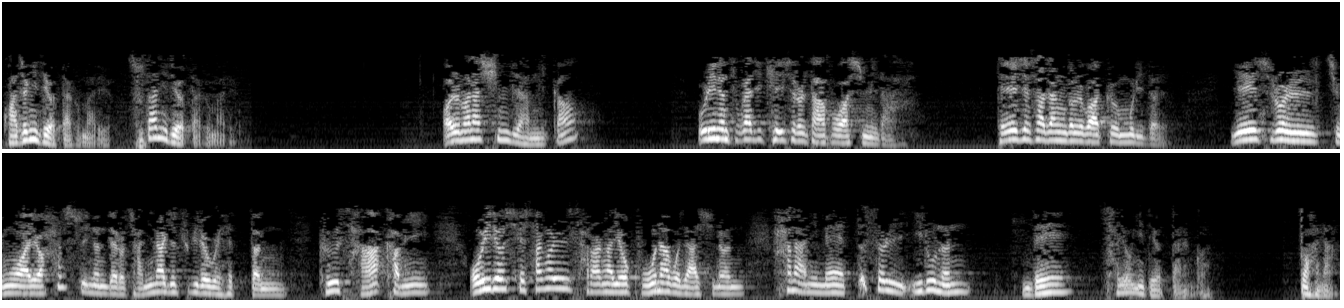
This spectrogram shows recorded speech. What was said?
과정이 되었다 그 말이에요. 수단이 되었다 그 말이에요. 얼마나 신비합니까? 우리는 두 가지 케이스를 다 보았습니다. 대제사장들과 그 무리들, 예수를 증오하여 할 수 있는 대로 잔인하게 죽이려고 했던 그 사악함이 오히려 세상을 사랑하여 구원하고자 하시는 하나님의 뜻을 이루는 내 사용이 되었다는 것. 또 하나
